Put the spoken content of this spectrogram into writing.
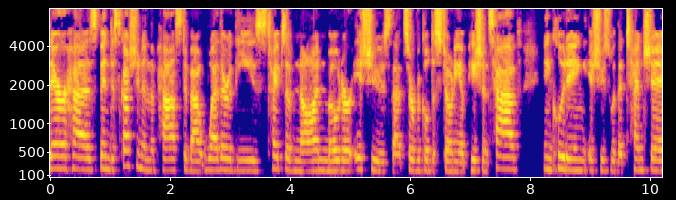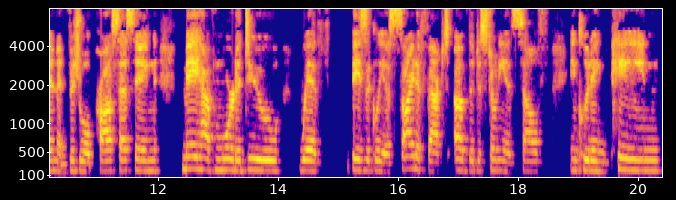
there has been discussion in the past about whether these types of non motor issues that cervical dystonia patients have, including issues with attention and visual processing, may have more to do with basically a side effect of the dystonia itself, including pain,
